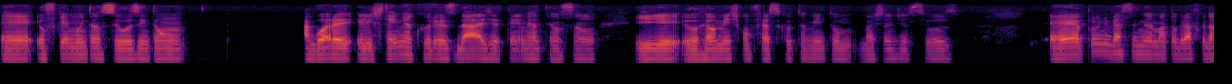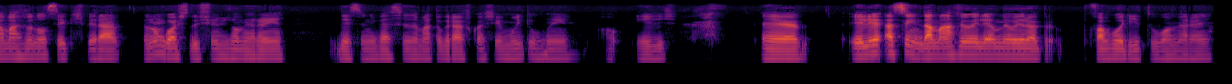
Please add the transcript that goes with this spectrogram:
é, eu fiquei muito ansioso. Então, agora eles têm minha curiosidade, têm minha atenção e eu realmente confesso que eu também estou bastante ansioso. É, para o universo cinematográfico da Marvel, eu não sei o que esperar. Eu não gosto dos filmes do Homem-Aranha desse universo cinematográfico, achei muito ruim eles. É, ele, assim, da Marvel, ele é o meu herói favorito, o Homem-Aranha.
